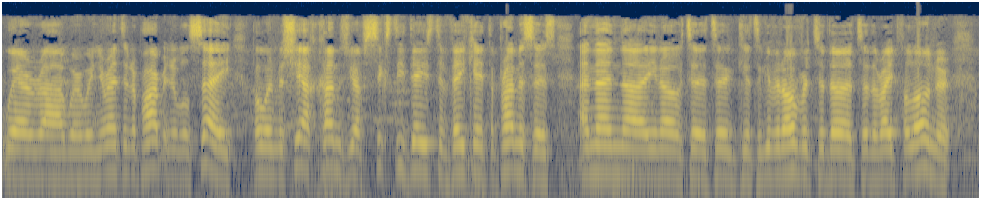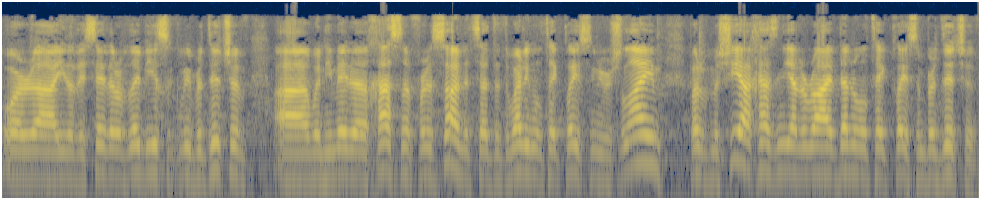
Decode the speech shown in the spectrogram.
where where when you rent an apartment, it will say, but when Mashiach comes, you have 60 days to vacate the premises, and then you know to, to, to give it over to the to the rightful owner. Or uh, you know they say that Rav Levi Berditchev, uh, when he made a chasna for his son, it said that the wedding will take place in Yerushalayim, but if Mashiach hasn't yet arrived, then it will take place in Berditchev.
